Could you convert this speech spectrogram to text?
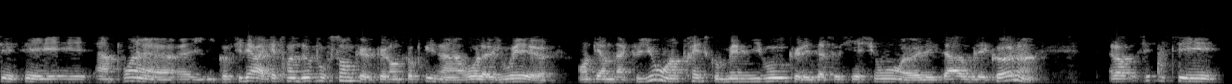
C'est un point, euh, ils considèrent à 82% que, l'entreprise a un rôle à jouer euh, en termes d'inclusion, hein, presque au même niveau que les associations, l'État ou l'école. Alors, c'est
